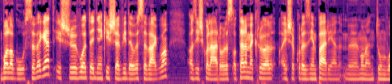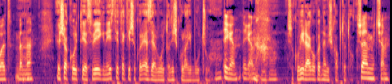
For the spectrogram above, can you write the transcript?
balagó szöveget, és ö, volt egy ilyen kisebb videó összevágva az iskoláról, az, a telemekről, és akkor az ilyen pár ilyen ö, momentum volt benne. Aha. És akkor ti ezt végignéztétek, és akkor ezzel volt az iskolai búcsú. Ha? Igen, igen. Aha. És akkor virágokat nem is kaptatok. Semmit sem.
